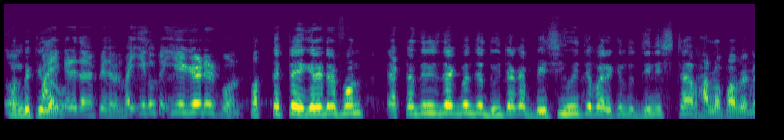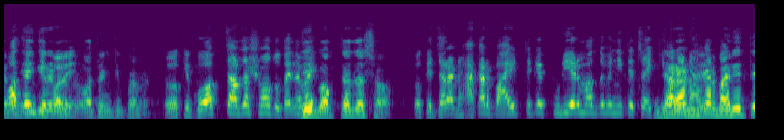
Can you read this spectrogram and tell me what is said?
ফোন বিক্রি করব। পাইকারি দামে পেয়ে যাবেন। ভাই এগুলো তো এ গ্রেডের ফোন প্রত্যেকটা এগ্রেডের ফোন একটা জিনিস দেখবেন যে দুই টাকা বেশি হইতে পারে কিন্তু জিনিসটা ভালো পাবেন পাবে। অথেন্টিক পাবেন। ওকে বক্স চার্জার সহ তো তাই না ভাই? বক্তাজা সহ। ওকে যারা ঢাকার বাইরে থেকে কুরিয়ার মাধ্যমে নিতে চায় যারা? ঢাকার বাইরেতে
